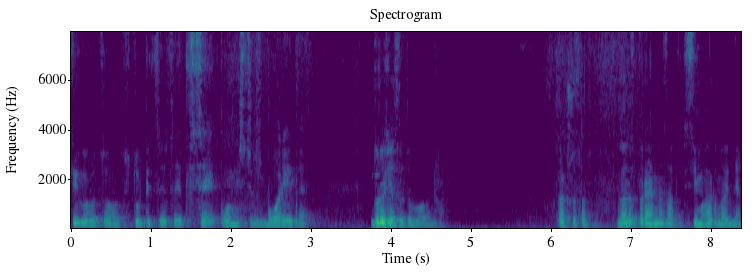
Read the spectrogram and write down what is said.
цілого цього ступиці, це все повністю в зборі йде. Дороге задоволення. Так що так. Зараз збираємо назад. Всім гарного дня.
